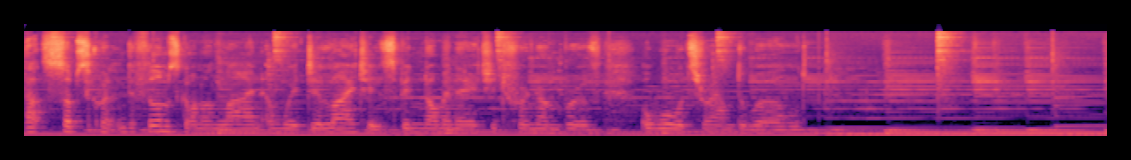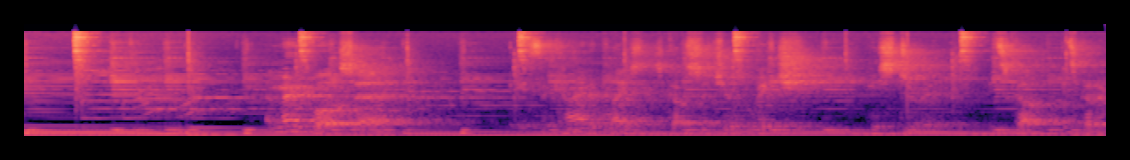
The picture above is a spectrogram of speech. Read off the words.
that's subsequently, the film's gone online and we're delighted it's been nominated for a number of awards around the world. And Maryport's uh, it's the kind of place that's got such a rich history. It's got it's got a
